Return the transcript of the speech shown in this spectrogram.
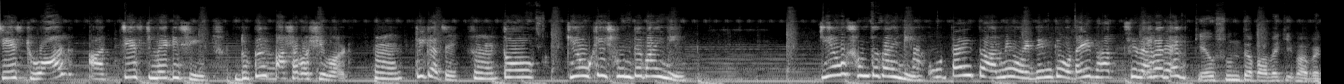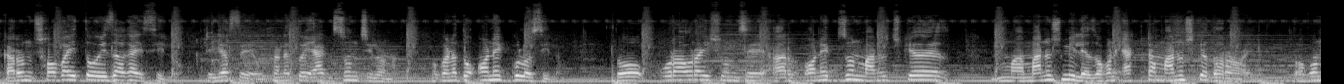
চেস্ট ওয়ার্ড আর চেস্ট মেডিসিন দুটোই পাশাপাশি ওয়ার্ড ঠিক আছে? তো কেউ কি শুনতে পায়নি? কেউ শুনতে পায়নি? ওটাই তো আমি ওই দিনকে ওটাই ভাবছিলাম কেউ শুনতে পাবে কীভাবে? কারণ সবাই তো ওই জায়গায় ছিল ঠিক আছে? ওখানে তো একজন ছিল না ওখানে তো অনেকগুলো ছিল। তো ওরা ওরাই শুনছে আর অনেকজন মানুষকে মানুষ মিলে যখন একটা মানুষকে ধরা হয় তখন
